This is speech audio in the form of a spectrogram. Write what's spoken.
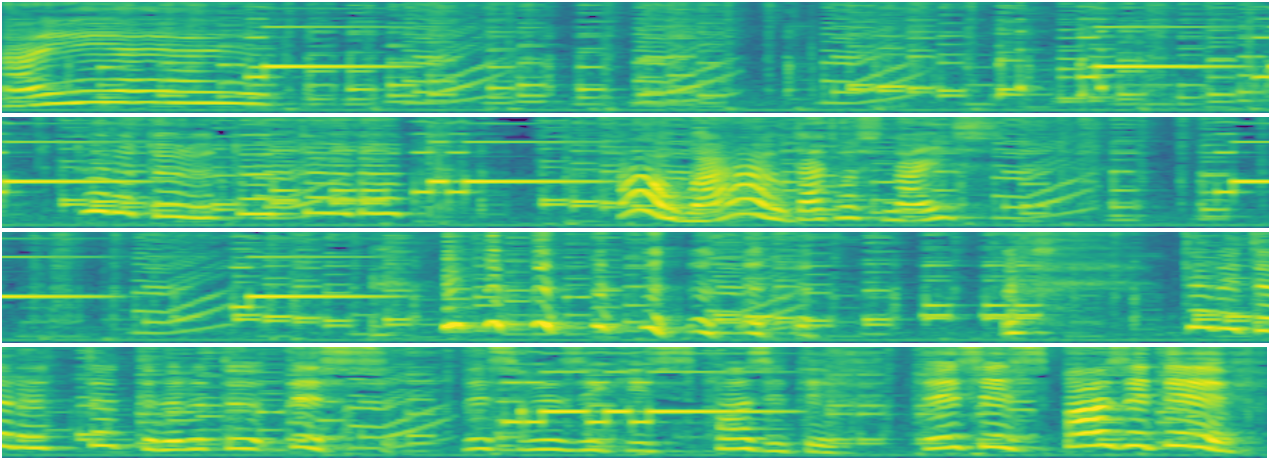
Ay, ay, ay. Oh, wow, that was nice. this this music is positive. This is positive.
